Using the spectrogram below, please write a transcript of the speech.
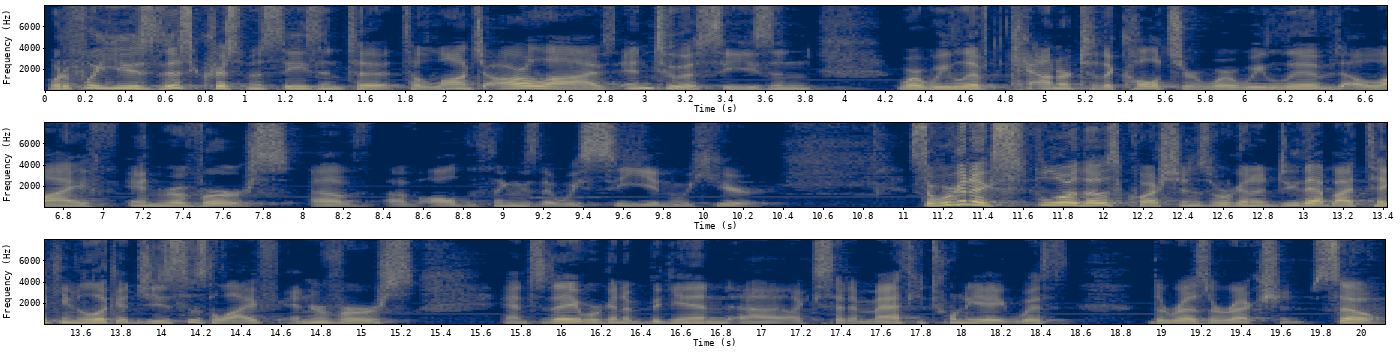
What if we use this Christmas season to, to launch our lives into a season where we lived counter to the culture, where we lived a life in reverse of, of all the things that we see and we hear? So, we're going to explore those questions. We're going to do that by taking a look at Jesus' life in reverse. And today we're going to begin, uh, like I said, in Matthew 28 with the resurrection. So,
